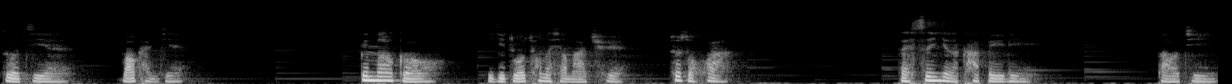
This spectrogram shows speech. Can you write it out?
做件毛坎肩，跟猫狗以及着窗的小麻雀说说话，在深夜的咖啡里倒进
